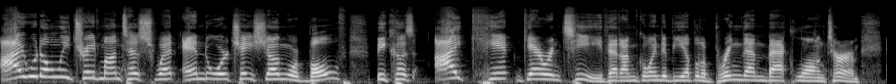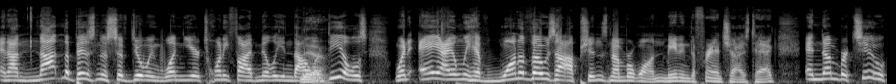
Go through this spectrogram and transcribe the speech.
I would only trade Montez Sweat and or Chase Young or both because I can't guarantee that I'm going to be able to bring them back long term. And I'm not in the business of doing one year, $25 million Yeah. deals when A, I only have one of those options, number one, meaning the franchise tag. And number two,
